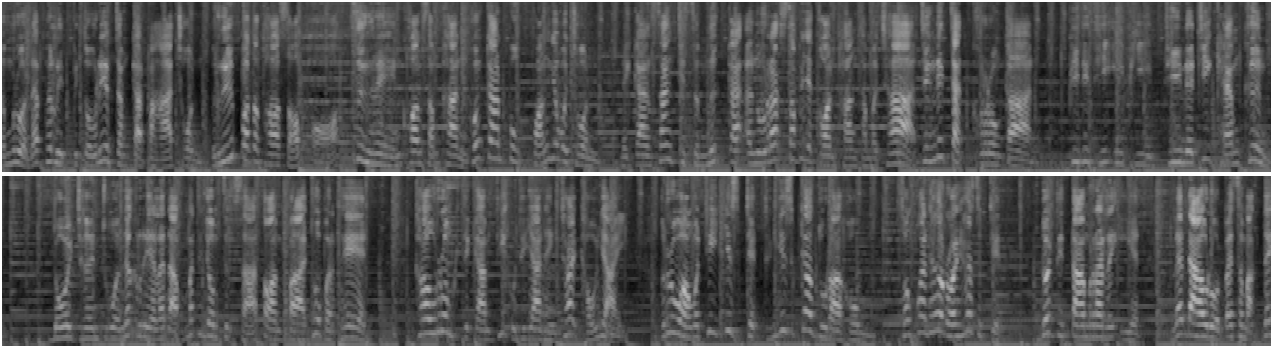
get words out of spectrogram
สำรวจและผลิตปิโตรเลียมจำกัดมหาชน หรือปตทสพซึ่งให้เห็นความสำคัญของการปลูกฝังเยาวชน ในการสร้างจิตสำนึกการอนุรักษ์ทรัพยากรทางธรรมชาติ จึงได้จัดโครงการ PTTEP Teenage Camp ขึ้น โดยเชิญชวนนักเรียนระดับมัธยมศึกษาตอนปลายทั่วประเทศ เข้าร่วมกิจกรรมที่อุทยานแห่งชาติเขาใหญ่ ระหว่างวันที่ 27-29 ตุลาคม 2557 โดยติดตามรายละเอียด และดาวน์โหลดใบสมัครได้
